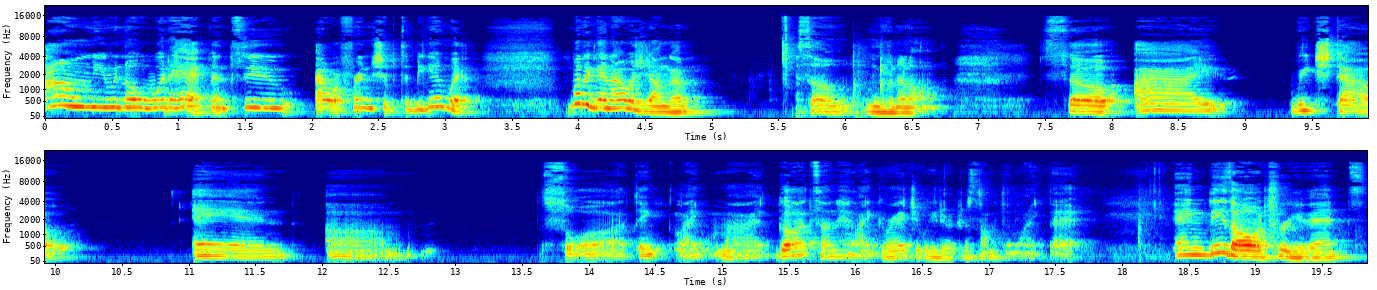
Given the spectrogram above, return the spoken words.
I don't even know what happened to our friendship to begin with. But again, I was younger. So moving along. So I reached out and um, saw, I think like my godson had like graduated or something like that. And these are all true events.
